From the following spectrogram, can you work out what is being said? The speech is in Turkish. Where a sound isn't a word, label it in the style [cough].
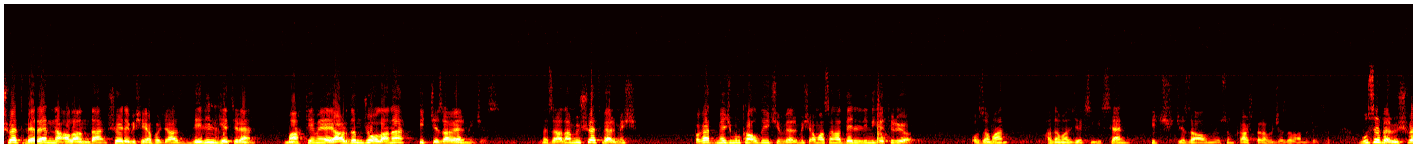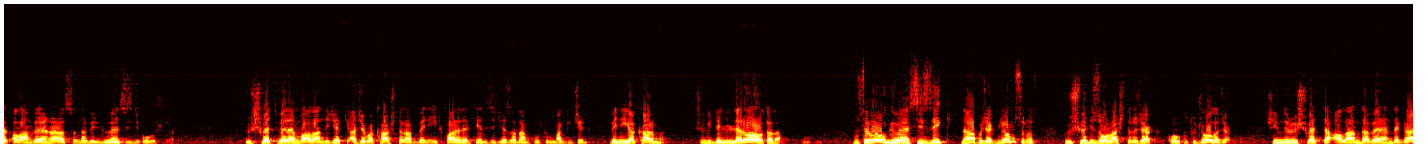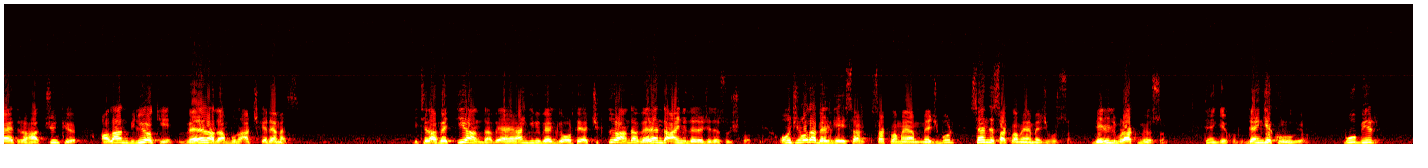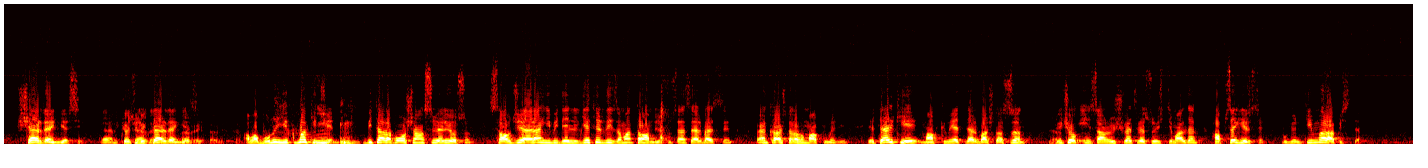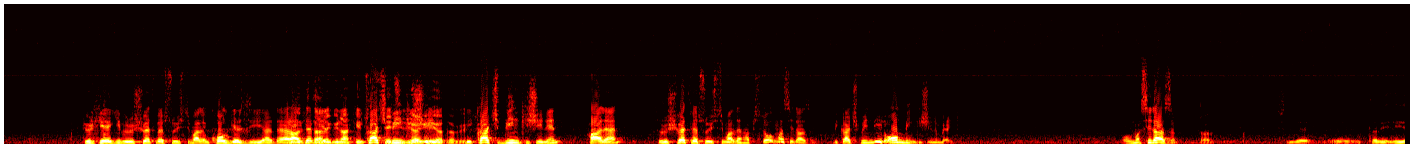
Rüşvet verenle alanda şöyle bir şey yapacağız. Delil getiren mahkemeye yardımcı olana hiç ceza vermeyeceğiz. Mesela adam rüşvet vermiş. Fakat mecbur kaldığı için vermiş ama sana delilini getiriyor. O zaman adama diyeceksin ki sen hiç ceza almıyorsun. Karşı tarafı cezalandıracaksın. Bu sefer rüşvet alan veren arasında bir güvensizlik oluşacak. Rüşvet veren ve alan diyecek ki acaba karşı taraf beni ihbar eder kendisi cezadan kurtulmak için beni yakar mı? Çünkü deliller var ortada. Bu sefer o güvensizlik ne yapacak biliyor musunuz? Rüşveti zorlaştıracak, korkutucu olacak. Şimdi rüşvette alan da veren de gayet rahat. Çünkü alan biliyor ki veren adam bunu açık edemez. İtiraf ettiği anda ve herhangi bir belge ortaya çıktığı anda veren de aynı derecede suçlu. Onun için o da belgeyi sak- saklamaya mecbur, sen de saklamaya mecbursun. Delil bırakmıyorsun. Denge kurulu. Denge kuruluyor. Bu bir şer dengesi. Evet, kötülükler şer dengesi. Tabii, tabii, tabii. Ama bunu yıkmak için [clears throat] bir tarafa o şansı veriyorsun. Savcıya herhangi bir delil getirdiği zaman tamam diyorsun. Sen serbestsin. Ben karşı tarafı mahkum edeyim. Yeter ki mahkumiyetler başlasın. Birçok insan rüşvet ve suistimalden hapse girsin. Bugün kim var hapiste? Türkiye gibi rüşvet ve suistimalin kol gezdiği yerde herhalde bir- günah birkaç bin kişi, tabii. birkaç bin kişinin halen rüşvet ve suistimalden hapiste olması lazım. Birkaç bin değil, on bin kişinin belki. Olması lazım. Şimdi e, tabii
